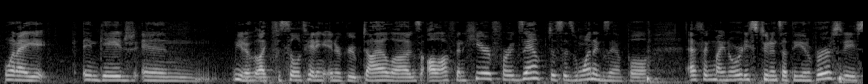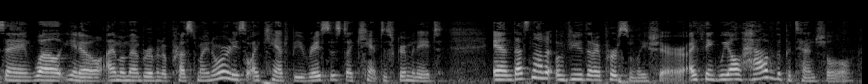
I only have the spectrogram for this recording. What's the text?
when I engage in, you know, like facilitating intergroup dialogues, I'll often hear, for example, just as one example, ethnic minority students at the university saying, well, you know, I'm a member of an oppressed minority, so I can't be racist, I can't discriminate. And that's not a view that I personally share. I think we all have the potential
